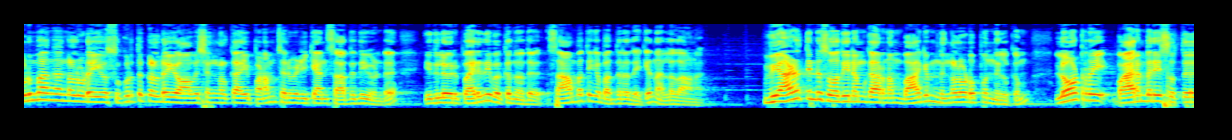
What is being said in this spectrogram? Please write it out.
കുടുംബാംഗങ്ങളുടെയോ സുഹൃത്തുക്കളുടെയോ ആവശ്യങ്ങൾക്കായി പണം ചെലവഴിക്കാൻ സാധ്യതയുണ്ട്. ഇതിലൊരു പരിധി വെക്കുന്നത് സാമ്പത്തിക ഭദ്രതയ്ക്ക് നല്ലതാണ്. വ്യാഴത്തിന്റെ സ്വാധീനം കാരണം ഭാഗ്യം നിങ്ങളോടൊപ്പം നിൽക്കും. ലോട്ടറി പാരമ്പര്യ സ്വത്ത്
